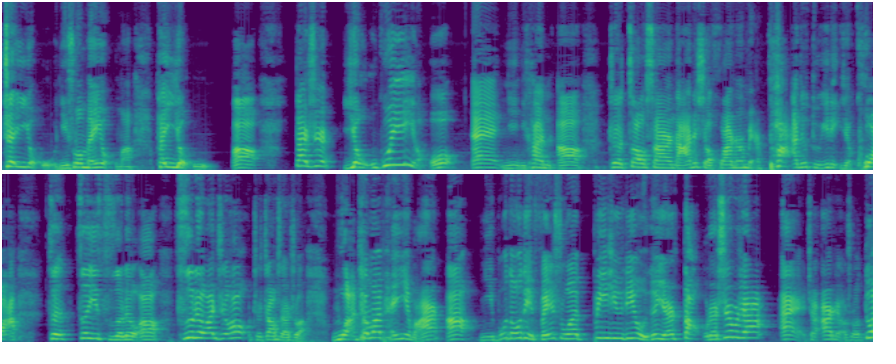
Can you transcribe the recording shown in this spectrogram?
真有？你说没有吗？它有啊，但是有归有，哎，你你看啊，这赵三拿着小花生米，啪就怼里去，咵，这这一滋溜啊，滋溜完之后，这赵三说：“我他妈陪你玩啊，你不都得非说必须得有一个人倒着，是不是？”哎，这二小说：“对，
